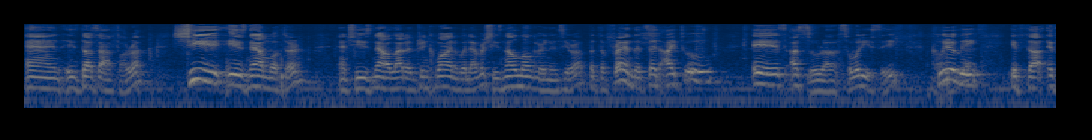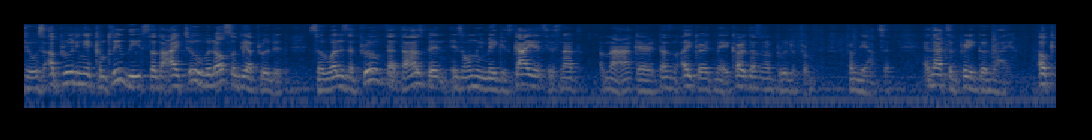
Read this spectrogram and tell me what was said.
and he does afara. She is now mutter, and she's now allowed to drink wine or whatever. She's no longer an Azira, but the friend that said I too is Asura. So what do you see? Clearly, if the if it was uprooting it completely, so the I too would also be uprooted. So what is the proof that the husband is only Megas Gaius, it's not a Ma'aker, it doesn't Iker, it may occur, it doesn't uproot it from, from the outset. And that's a pretty good raya. Okay.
